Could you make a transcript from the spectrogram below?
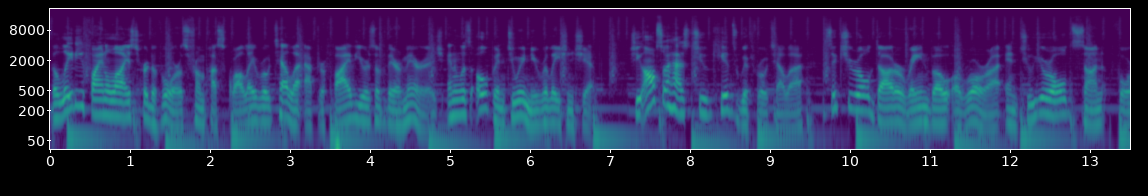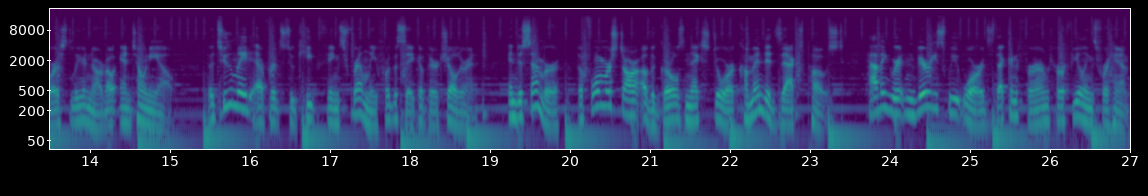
The lady finalized her divorce from Pasquale Rotella after five years of their marriage and was open to a new relationship. She also has two kids with Rotella, six-year-old daughter Rainbow Aurora and two-year-old son Forrest Leonardo Antonio. The two made efforts to keep things friendly for the sake of their children. In December, the former star of The Girls Next Door commended Zak's post, having written very sweet words that confirmed her feelings for him.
